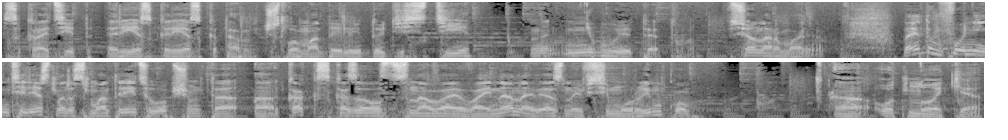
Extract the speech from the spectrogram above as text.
сократит резко-резко там число моделей до 10. Ну, не будет этого. Все нормально. На этом фоне интересно рассмотреть, в общем-то, а, как сказалась ценовая война, навязанная всему рынку а, от Nokia.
